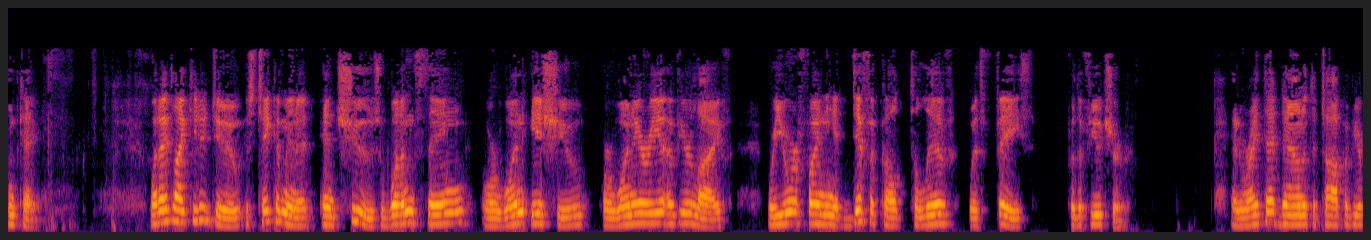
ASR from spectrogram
Okay. What I'd like you to do is take a minute and choose one thing or one issue or one area of your life where you are finding it difficult to live with faith for the future. And write that down at the top of your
